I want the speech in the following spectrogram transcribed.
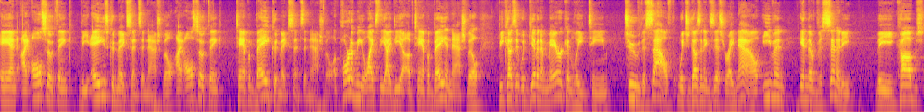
And I also think the A's could make sense in Nashville. I also think Tampa Bay could make sense in Nashville. A part of me likes the idea of Tampa Bay in Nashville because it would give an American League team to the South, which doesn't exist right now, even in the vicinity. The Cubs,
